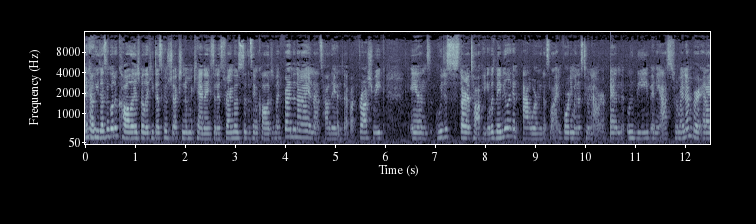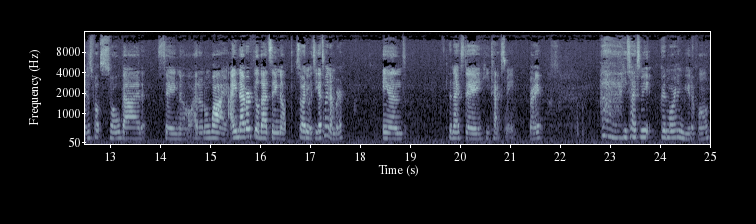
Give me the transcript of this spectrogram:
And how he doesn't go to college, but, like, he does construction and mechanics, and his friend goes to the same college as my friend and I, and that's how they ended up at Frosh Week and we just started talking. It was maybe like an hour in this line, 40 minutes to an hour. And we leave and he asks for my number and I just felt so bad saying no. I don't know why. I never feel bad saying no. So anyways, he gets my number and the next day he texts me, right? he texts me, "Good morning, beautiful."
